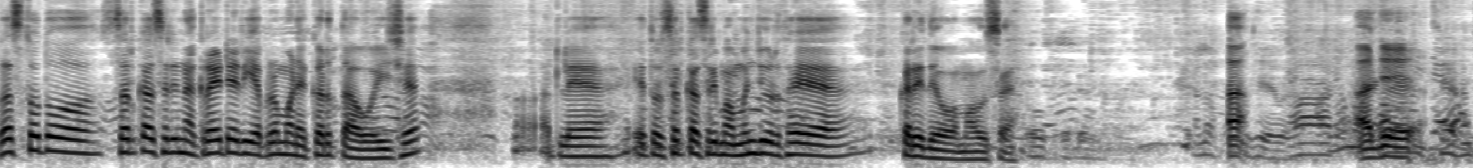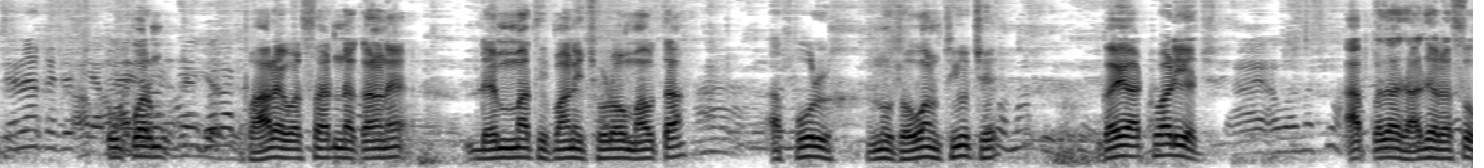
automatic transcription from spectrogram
રસ્તો તો સરકારશ્રીના ક્રાઇટેરિયા પ્રમાણે કરતા હોય છે. એટલે એ તો સરકારશ્રીમાં મંજૂર થઈ કરી દેવામાં આવશે. આજે ઉપર ભારે વરસાદના કારણે ડેમમાંથી પાણી છોડવામાં આવતા આ પુલનું ધોવાણ થયું છે. ગયા અઠવાડિયે જ આપ કદાચ હાજર હશો.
